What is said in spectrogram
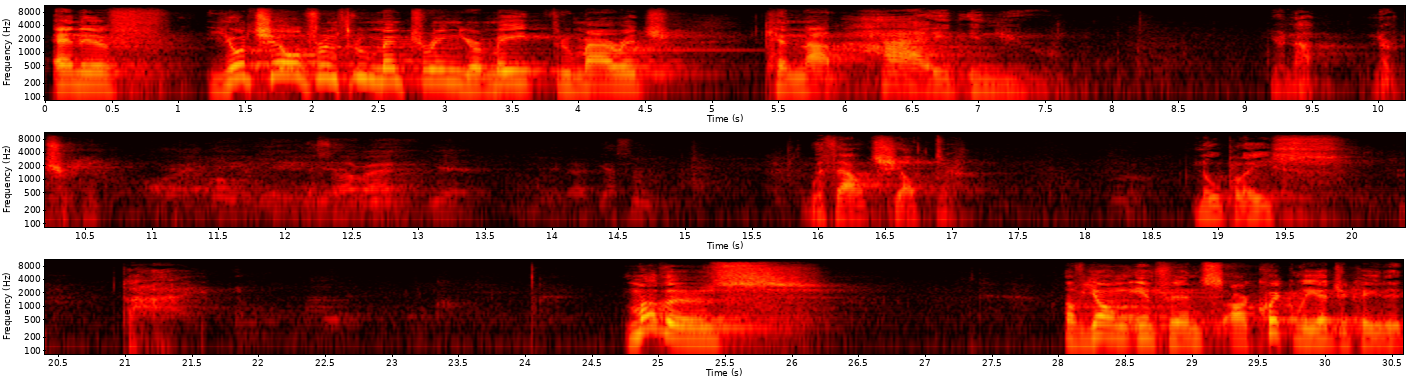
And if your children, through mentoring, your mate, through marriage, cannot hide in you, you're not nurturing. Without shelter no place to hide. Mothers of young infants are quickly educated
